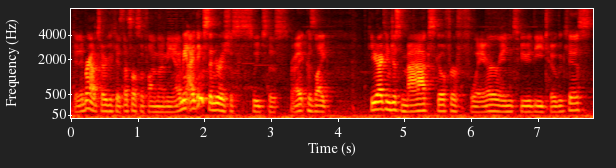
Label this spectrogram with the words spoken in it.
okay, they bring out Togekiss, that's also fine by me. I mean, I think Cinderace just sweeps this, right? Because like, here I can just max, go for Flare into the Togekiss,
